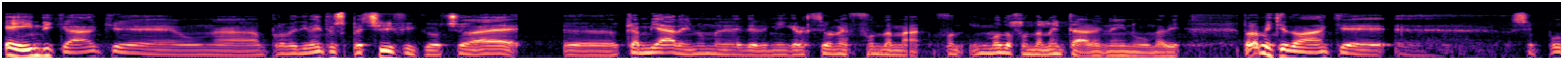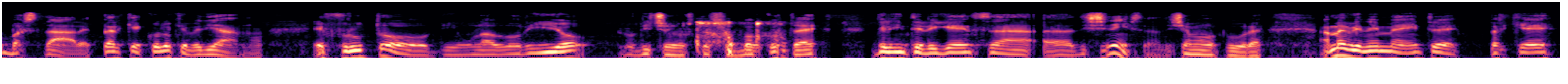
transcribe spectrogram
e indica anche una, un provvedimento specifico, cioè eh, cambiare i numeri dell'immigrazione fondama- in modo fondamentale nei numeri. Però mi chiedo anche eh, se può bastare, perché quello che vediamo è frutto di un lavorio, lo dice lo stesso Boccotè, dell'intelligenza eh, di sinistra, diciamolo pure. A me viene in mente, perché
